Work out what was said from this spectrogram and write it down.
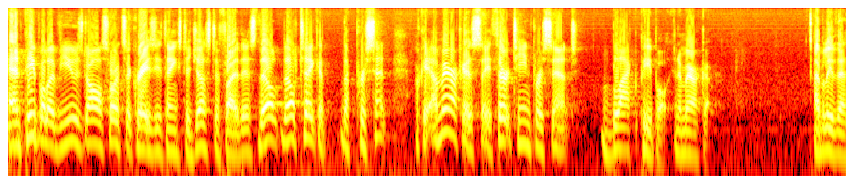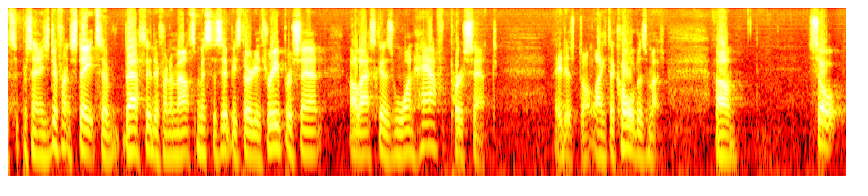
And people have used all sorts of crazy things to justify this. They'll, they'll take a, the percent. Okay, America is, say, 13% black people in America. I believe that's the percentage. Different states have vastly different amounts. Mississippi's 33%. Alaska is one half percent. They just don't like the cold as much. Um, so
